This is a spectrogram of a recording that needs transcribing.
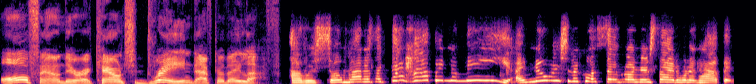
all found their accounts drained after they left. I was so mad. I was like, that happened to me. I knew I should have called seven on your side when it happened.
